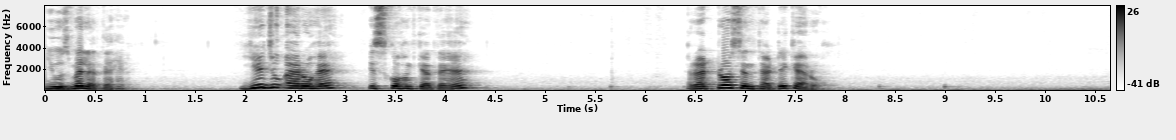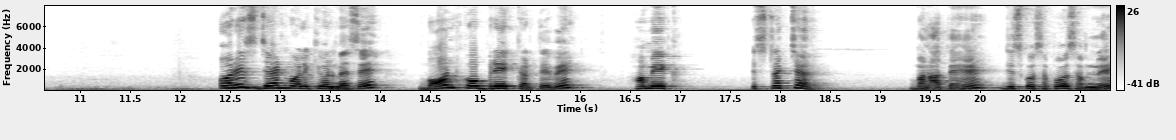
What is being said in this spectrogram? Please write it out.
यूज़ में लेते हैं। ये जो एरो है, इसको हम कहते हैं रेट्रोसिंथेटिक एरो और इस जेड मॉलिक्यूल में से बॉन्ड को ब्रेक करते हुए हम एक स्ट्रक्चर बनाते हैं, जिसको सपोज़ हमने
